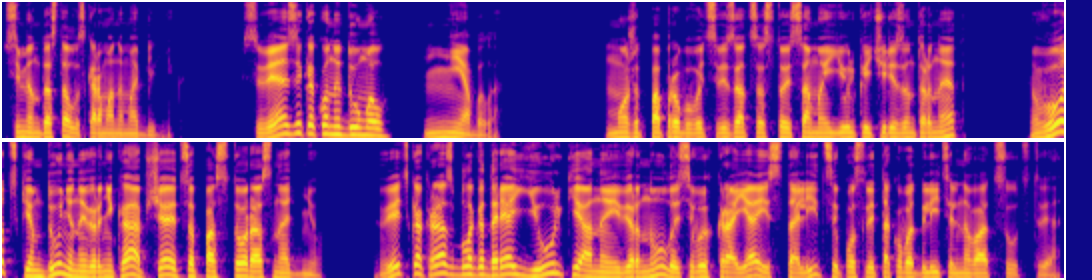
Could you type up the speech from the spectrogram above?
Семен достал из кармана мобильник. Связи, как он и думал, не было. Может попробовать связаться с той самой Юлькой через интернет? Вот с кем Дуня наверняка общается по сто раз на дню. Ведь как раз благодаря Юльке она и вернулась в их края из столицы после такого длительного отсутствия.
